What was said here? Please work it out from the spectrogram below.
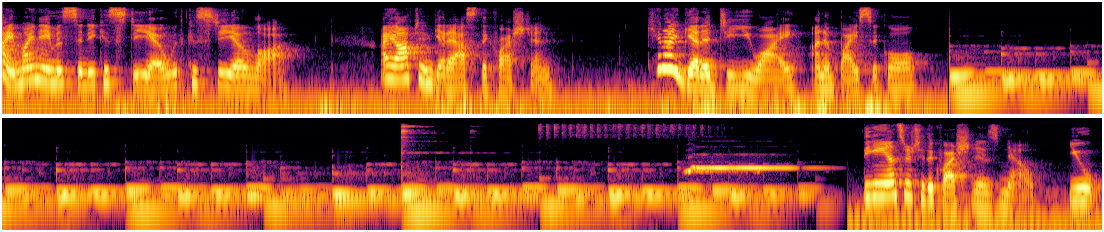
Hi, my name is Cindy Castillo with Castillo Law. I often get asked the question Can I get a DUI on a bicycle? The answer to the question is no. You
